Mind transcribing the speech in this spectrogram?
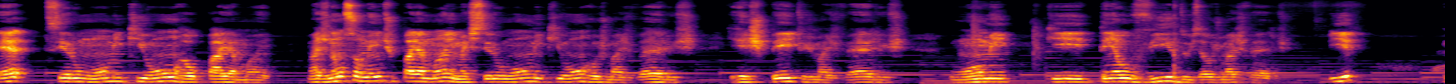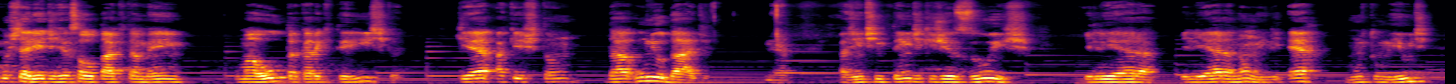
é ser um homem que honra o pai e a mãe. Mas não somente o pai e a mãe, mas ser um homem que honra os mais velhos, que respeita os mais velhos, um homem que tenha ouvidos aos mais velhos. E gostaria de ressaltar aqui também uma outra característica, que é a questão da humildade. Né? A gente entende que Jesus ele era, ele era não, ele é muito humilde,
